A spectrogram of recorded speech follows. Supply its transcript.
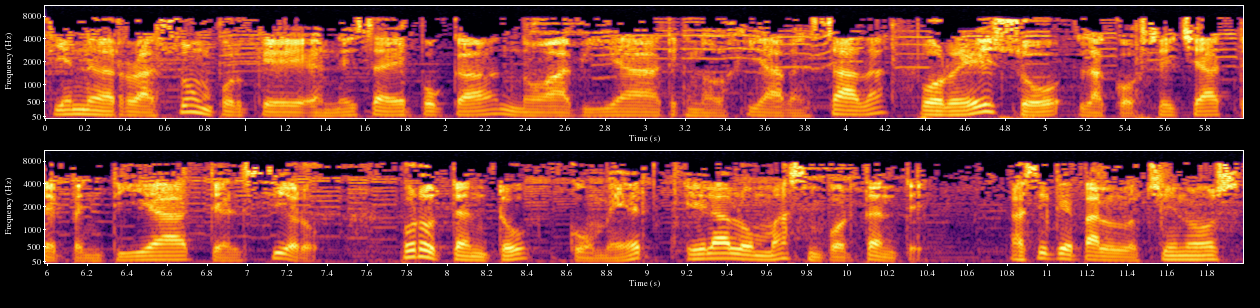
tiene razón porque en esa época no había tecnología avanzada, por eso la cosecha dependía del cielo. Por lo tanto, comer era lo más importante. Así que para los chinos,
